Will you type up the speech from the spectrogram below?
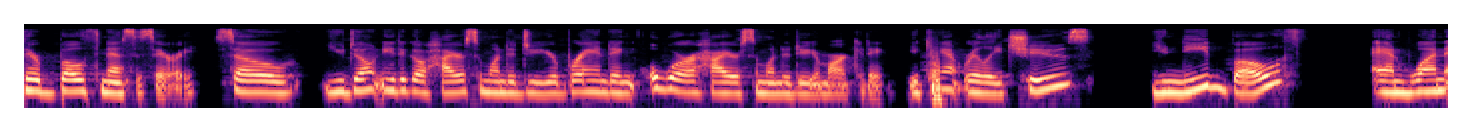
they're both necessary. So you don't need to go hire someone to do your branding or hire someone to do your marketing. You can't really choose. You need both, and one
